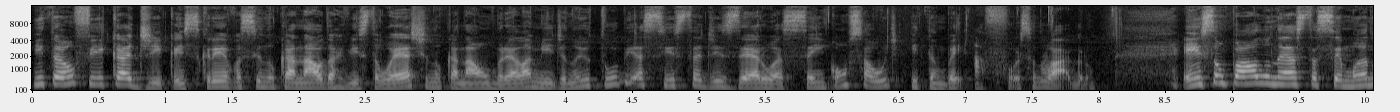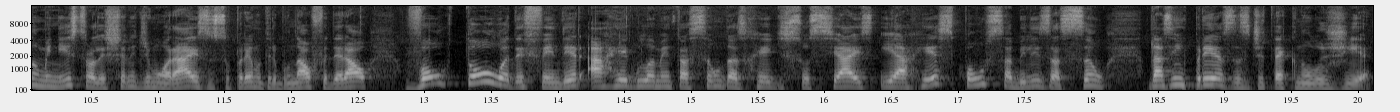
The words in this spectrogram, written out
Então fica a dica, inscreva-se no canal da Revista Oeste, no canal Umbrella Mídia no YouTube e assista de 0 a 100 com saúde e também a força do agro. Em São Paulo, nesta semana, o ministro Alexandre de Moraes, do Supremo Tribunal Federal, voltou a defender a regulamentação das redes sociais e a responsabilização das empresas de tecnologia.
